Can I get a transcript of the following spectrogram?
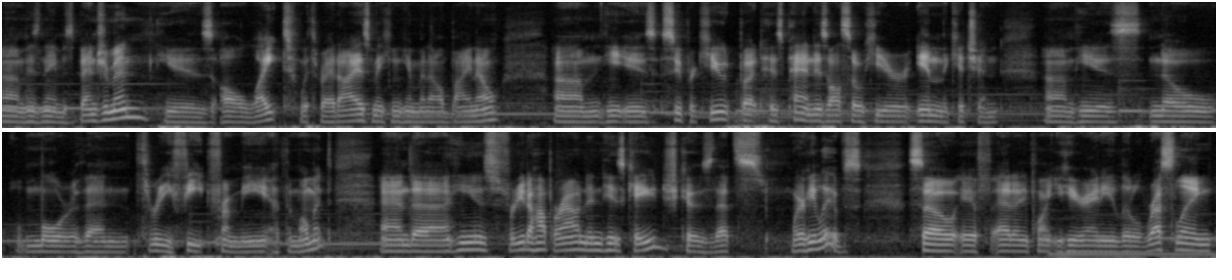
Um, his name is Benjamin. He is all white with red eyes, making him an albino. Um, he is super cute, but his pen is also here in the kitchen. Um, he is no more than three feet from me at the moment, and uh, he is free to hop around in his cage because that's where he lives. So if at any point you hear any little rustling,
